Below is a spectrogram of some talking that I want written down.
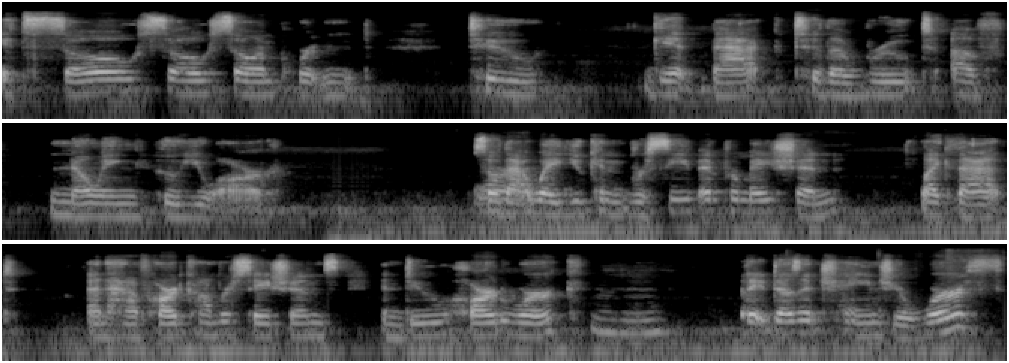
it's so, so, so important to get back to the root of knowing who you are. So Or- that way you can receive information like that and have hard conversations and do hard work, Mhm. but it doesn't change your worth.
